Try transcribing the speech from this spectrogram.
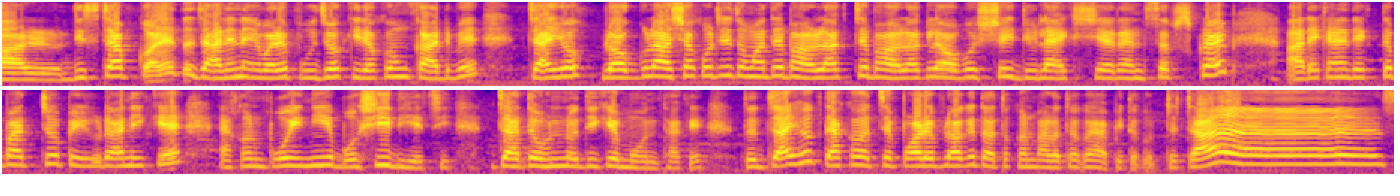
আর ডিস্টার্ব করে, তো জানি না, এবারে পুজো কীরকম কাটবে। যাই হোক, ব্লগগুলো আশা করছি তোমাদের ভালো লাগছে। ভালো লাগলে অবশ্যই do like share and subscribe আর এখানে দেখতে পাচ্ছ পেউরানিকে এখন বই নিয়ে বসিয়ে দিয়েছি, যাতে অন্যদিকে মন থাকে। তো যাই হোক, দেখা হচ্ছে পরে ব্লগে ততক্ষণ ভালো থাকো হ্যাপি তো থাকো। টাস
